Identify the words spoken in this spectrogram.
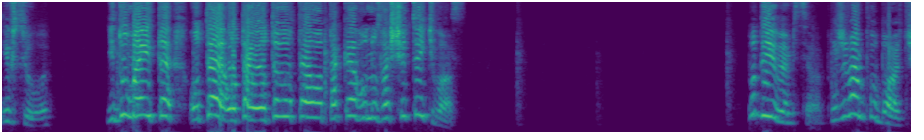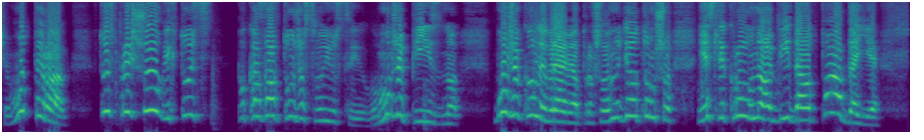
І все. І думаєте, оте, оте, оте, оте, отаке воно защитить вас? Подивимося, поживемо, побачимо. От теракт. Хтось прийшов і хтось показав теж свою силу. Може пізно, може коли время пройшло. Ну, діло в тому, що якщо кровна обіда от падає, ну,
